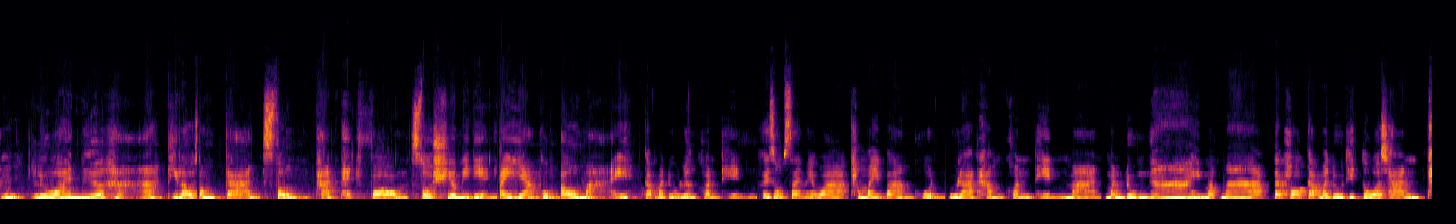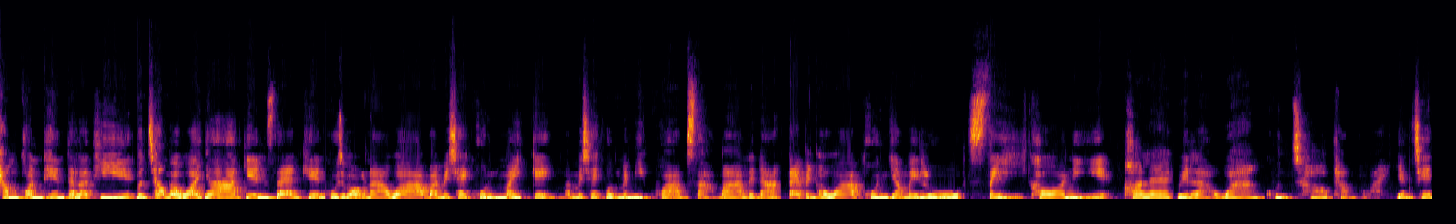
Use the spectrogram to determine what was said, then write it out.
ร หรือว่าเนื้อหาที่เราต้องการส่งผ่านแพลตฟอร์มโซเชียลมีเดียไปยังกลุ่มเป้าหมาย กลับมาดูเรื่องคอนเทนต์เคยสงสัยไหมว่าทำไมบางคนเวลาทำคอนเทนต์มามันดูง่ายมากๆ แต่พอกลับมาดูที่ตัวฉันทำคอนเทนต์แต่ละที มันช่างแบบว่ายากเย็นแสนเข็ญครูจะบอกนะว่ามันไม่ใช่คุณไม่เก่ง มันไม่ใช่คุณไม่มีความสามารถเลยนะ แต่เป็นเพราะว่าคุณยังไม่รู้ 4 ข้อนี้ ข้อแรกเวลาว่างคุณชอบทำอะไร อย่างเช่น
